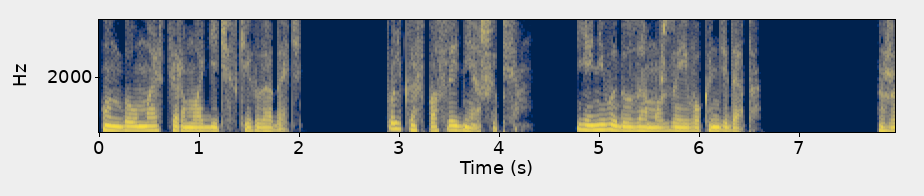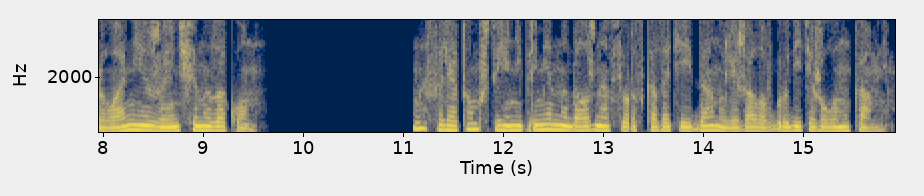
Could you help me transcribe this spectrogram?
Он был мастером логических задач. Только с последней ошибся. Я не выйду замуж за его кандидата. Желание женщины — закон, Мысль о том, что я непременно должна все рассказать Эйдану, лежала в груди тяжелым камнем.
